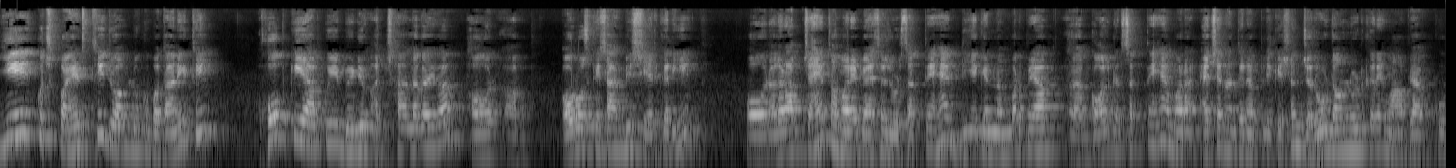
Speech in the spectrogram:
ये कुछ पॉइंट्स थी जो आप लोग को बतानी थी। होप कि आपको ये वीडियो अच्छा लगेगा और आप, और उसके साथ भी शेयर करिए। और अगर आप चाहें तो हमारे बैच से जुड़ सकते हैं। दिए गए नंबर पे आप कॉल कर सकते हैं। हमारा एच एन अध्ययन एप्लीकेशन ज़रूर डाउनलोड करें। वहाँ पे आपको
